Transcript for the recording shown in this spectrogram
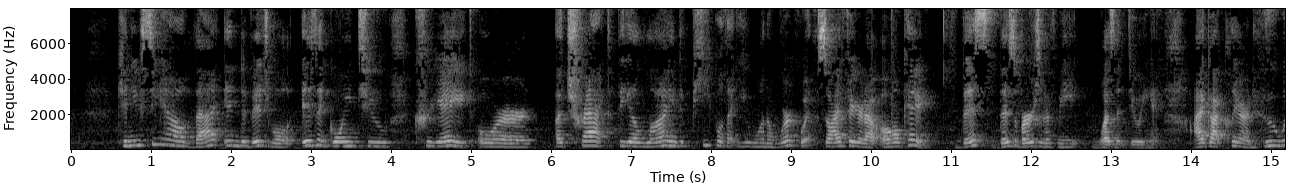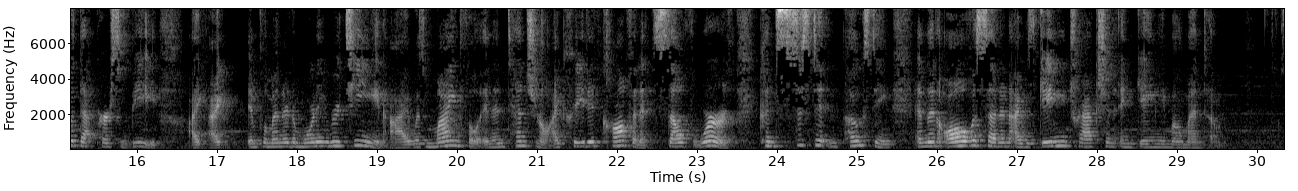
can you see how that individual isn't going to create or attract the aligned people that you want to work with? So I figured out, oh, okay, this this version of me wasn't doing it. I got clear on who would that person be. I, I implemented a morning routine. I was mindful and intentional. I created confidence, self-worth, consistent in posting. And then all of a sudden I was gaining traction and gaining momentum.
